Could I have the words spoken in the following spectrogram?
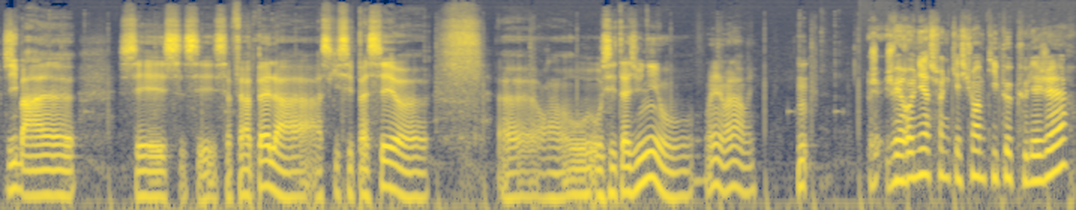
Je dis, bah, euh, c'est, ça fait appel à, à ce qui s'est passé euh, euh, en- aux, États-Unis. au- Oui, voilà, oui. Je je vais revenir sur une question un petit peu plus légère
